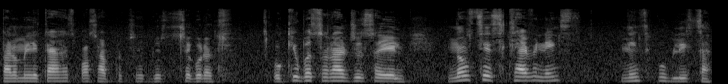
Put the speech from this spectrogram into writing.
para o militar responsável por segurança. O que o Bolsonaro disse a ele não se escreve nem, nem se publica,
